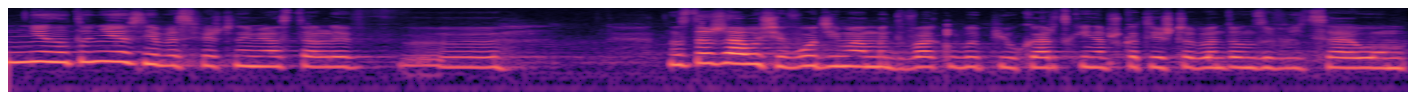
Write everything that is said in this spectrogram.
Nie, no to nie jest niebezpieczne miasto, ale w- no zdarzało się. W Łodzi mamy dwa kluby piłkarskie, na przykład jeszcze będąc w liceum,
